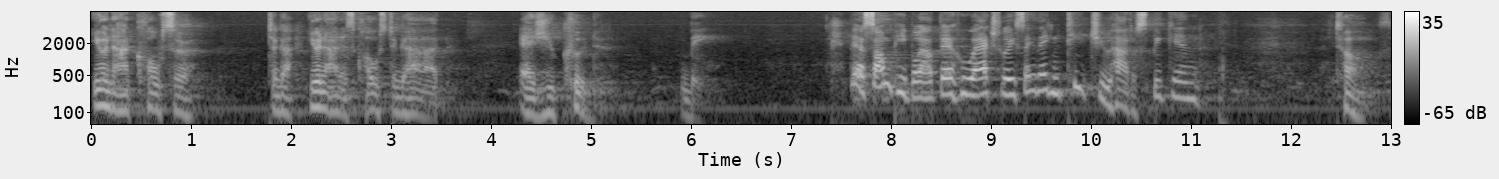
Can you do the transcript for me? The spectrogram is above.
you're not closer to God? You're not as close to God as you could be. There are some people out there who actually say they can teach you how to speak in tongues.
